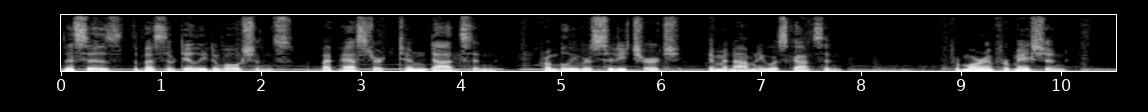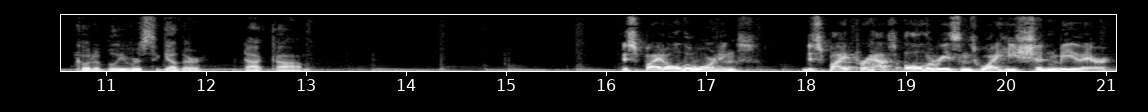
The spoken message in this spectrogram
This is the Best of Daily Devotions by Pastor Tim Dodson from Believers City Church in Menominee, Wisconsin. For more information, go to believerstogether.com. Despite all the warnings, despite perhaps all the reasons why he shouldn't be there,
